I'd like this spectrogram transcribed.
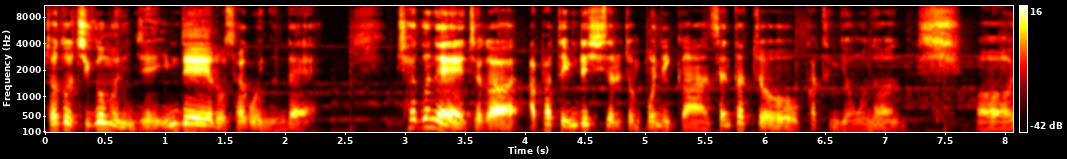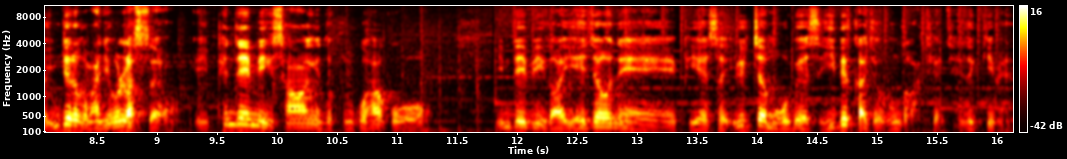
저도 지금은 이제 임대로 살고 있는데 최근에 제가 아파트 임대 시세를 좀 보니까 센터 쪽 같은 경우는 어, 임대료가 많이 올랐어요. 이 팬데믹 상황에도 불구하고 임대비가 예전에 비해서 1.5배에서 2배까지 오른 것 같아요. 제 느낌에는.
